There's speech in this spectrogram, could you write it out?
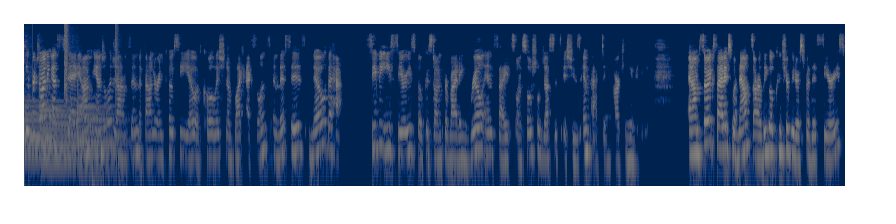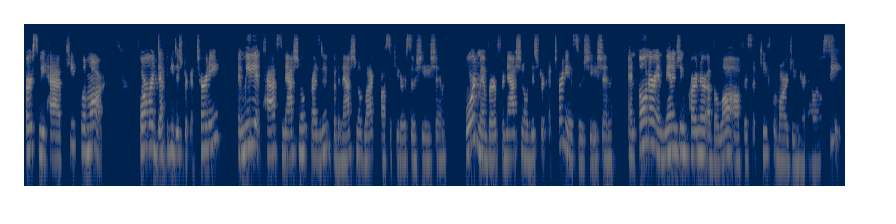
Thank you for joining us today. I'm Angela Johnson, the founder and co-CEO of Coalition of Black Excellence, and this is Know the Half, CBE series focused on providing real insights on social justice issues impacting our community. And I'm so excited to announce our legal contributors for this series. First, we have Keith Lamar, former Deputy District Attorney, immediate past National President for the National Black Prosecutor Association, board member for National District Attorney Association, and owner and managing partner of the law office of Keith Lamar Jr. LLC.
